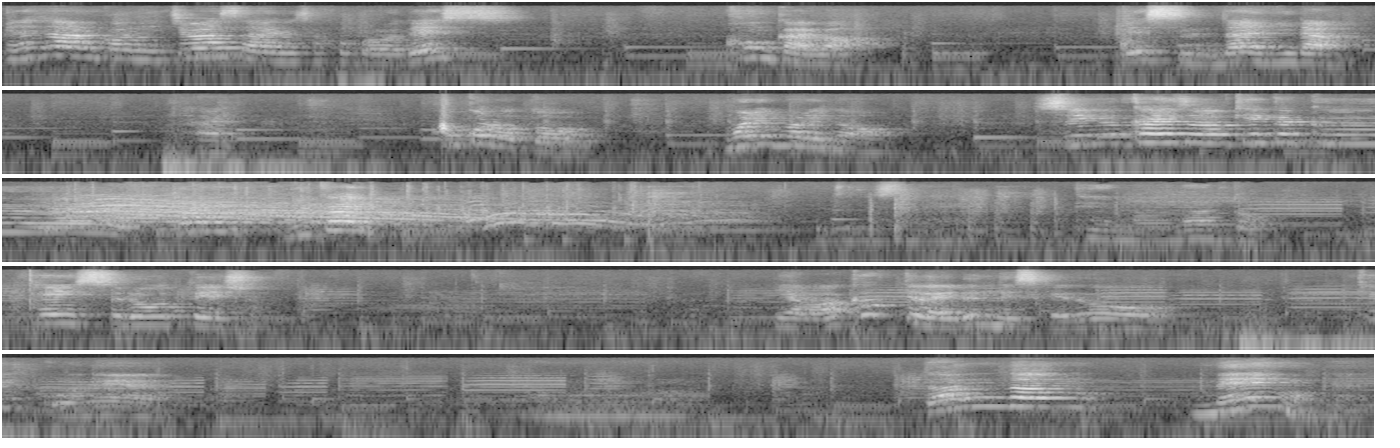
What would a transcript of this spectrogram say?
皆さんこんにちは三枝心です。今回はレッスン第2弾。はい。心とモリモリのスイング改造計画。第2回。えっとですねテーマはなんとフェイスローテーション。いや分かってはいるんですけど結構ねあのだんだん面をね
